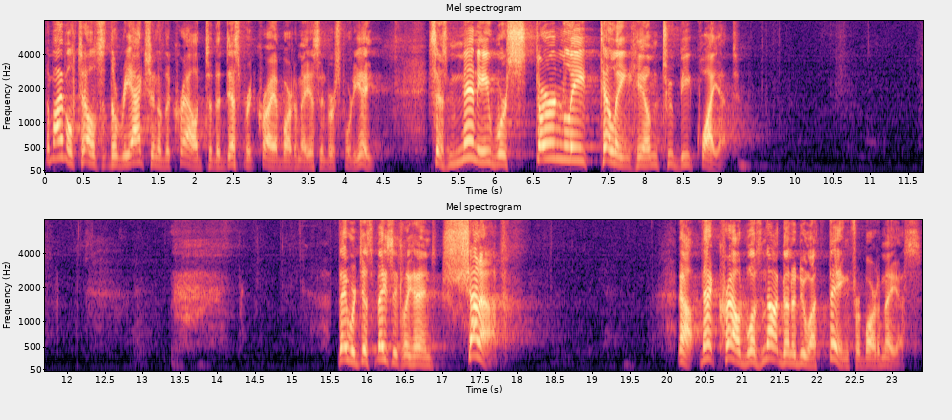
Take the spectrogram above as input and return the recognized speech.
The Bible tells the reaction of the crowd to the desperate cry of Bartimaeus in verse 48. It says, Many were sternly telling him to be quiet. They were just basically saying, Shut up. Now, that crowd was not going to do a thing for Bartimaeus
